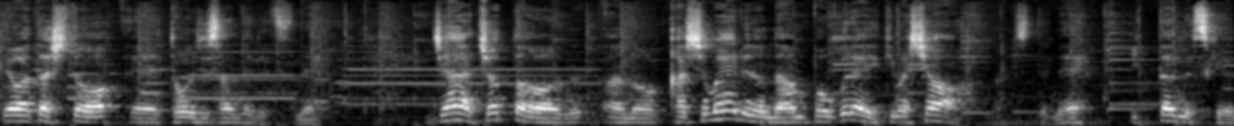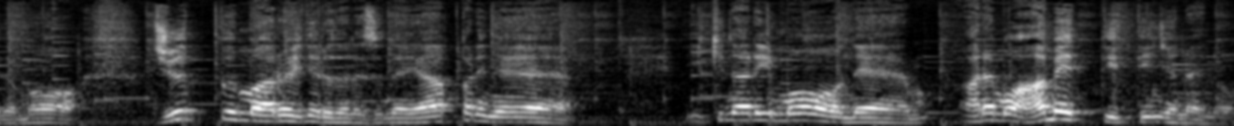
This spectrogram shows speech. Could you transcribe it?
で私と、えー、当時さんでですねじゃあちょっとあの鹿島よりの南方ぐらい行きましょうなんつってね行ったんですけれども10分も歩いてるとですねやっぱりねいきなりもうねあれもう雨って言っていいんじゃないの？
